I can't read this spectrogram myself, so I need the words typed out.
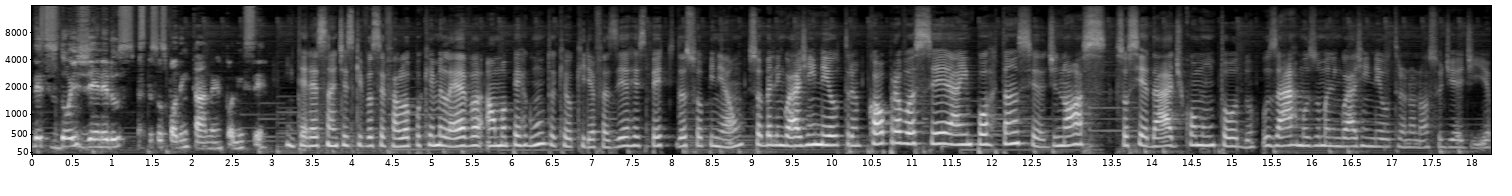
desses dois gêneros as pessoas podem estar, tá, né? Podem ser. Interessante isso que você falou, porque me leva a uma pergunta que eu queria fazer a respeito da sua opinião sobre a linguagem neutra. Qual para você a importância de nós, sociedade como um todo, usarmos uma linguagem neutra no nosso dia a dia?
